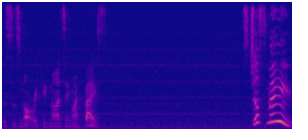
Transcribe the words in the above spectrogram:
This is not recognizing my face. It's just me,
